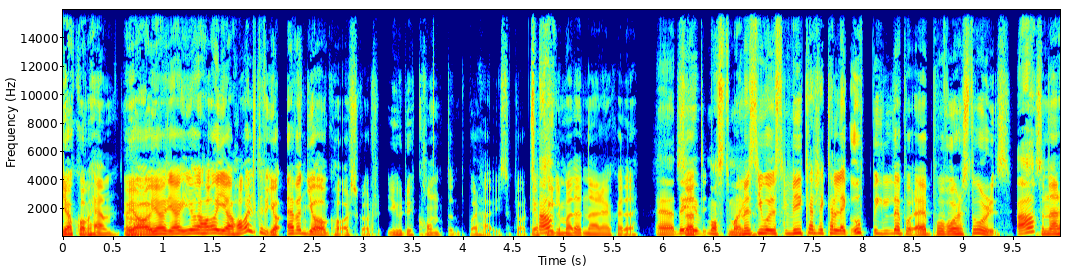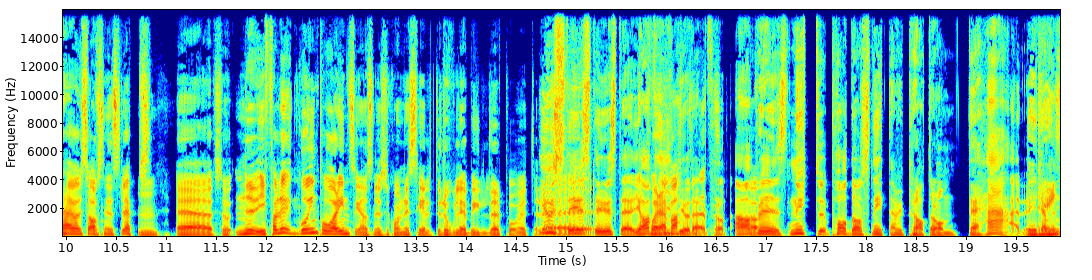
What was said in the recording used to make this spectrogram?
Jag kom hem, och jag, jag, jag, jag, har, jag har lite, jag, även jag har såklart, gjorde content på det här såklart. Jag Ja. filmade när det här skedde. Eh, det Så att- måste man ju. Men ska- vi kanske kan lägga upp bilder på, eh, på våra stories. Ja. Så när det här avsnittet släpps, Mm. eh, så nu, ifall du går in på våra Instagrams nu så kommer ni se lite roliga bilder på vet du, Just det, just det, just det. Jag har video därifrån. Ja, Ja. precis. Nytt poddavsnitt där vi pratar om det här. Det regn,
